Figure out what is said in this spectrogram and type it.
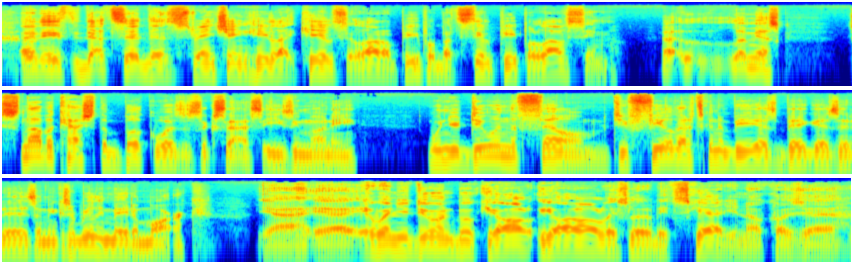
And it, that's uh, the strange thing. He like kills a lot of people, but still people loves him. Uh, let me ask Snabba Cash, the book was a success, easy money. When you're doing the film, do you feel that it's going to be as big as it is? I mean, because it really made a mark. Yeah, yeah. When you're doing book, you all you are always a little bit scared, you know, because uh,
